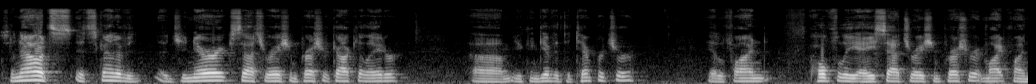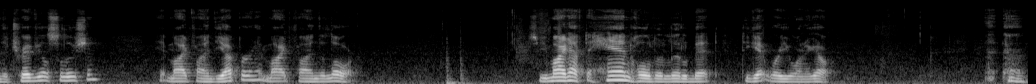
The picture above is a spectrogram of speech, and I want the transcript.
So now it's it's kind of a, a generic saturation pressure calculator. Um, you can give it the temperature. It'll find hopefully a saturation pressure. It might find the trivial solution. It might find the upper and it might find the lower. So you might have to handhold it a little bit to get where you want to go.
